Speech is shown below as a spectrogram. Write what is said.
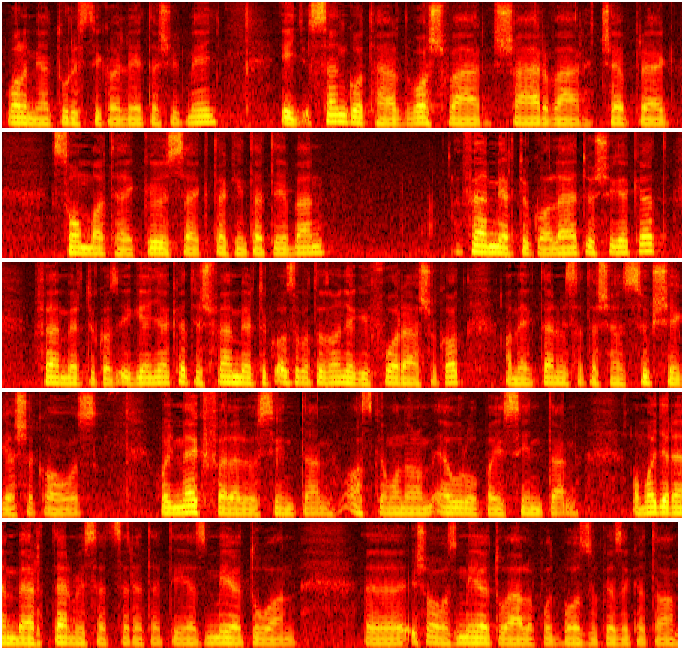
valamilyen turisztikai létesítmény. Így Szentgotthárd, Vasvár, Sárvár, Csepreg, Szombathely, Kőszeg tekintetében felmértük a lehetőségeket, felmértük az igényeket, és felmértük azokat az anyagi forrásokat, amelyek természetesen szükségesek ahhoz, hogy megfelelő szinten, azt kell mondanom európai szinten, a magyar ember természet szeretetéhez méltóan és ahhoz méltó állapotba hozzuk ezeket a,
